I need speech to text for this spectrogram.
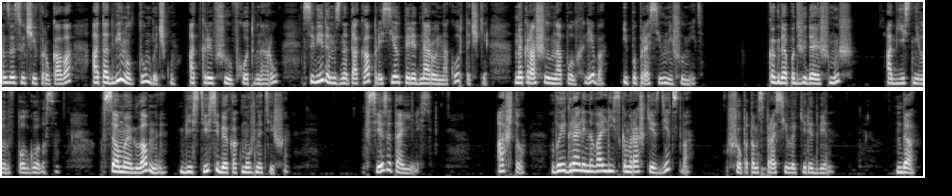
засучив рукава, отодвинул тумбочку, открывшую вход в нору, с видом знатока присел перед норой на корточке, накрошил на пол хлеба и попросил не шуметь. «Когда поджидаешь мышь», — объяснил он в полголоса, — «самое главное — вести себя как можно тише». Все затаились. «А что, «Вы играли на валлийском рожке с детства?» — шепотом спросила Киридвен. «Да», —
